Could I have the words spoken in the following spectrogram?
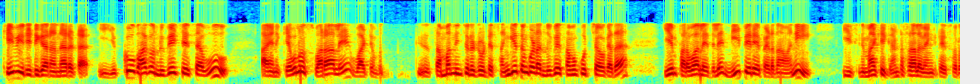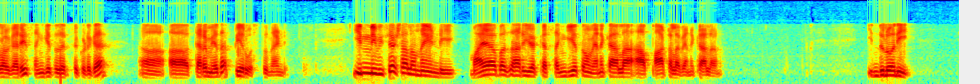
కేవీ రెడ్డి గారు అన్నారట ఈ ఎక్కువ భాగం నువ్వే చేశావు. ఆయన కేవలం స్వరాలే వాటి సంబంధించినటువంటి సంగీతం కూడా నువ్వే సమకూర్చావు కదా. ఏం పర్వాలేదులే నీ పేరే పెడదామని ఈ సినిమాకి ఘంటసాల వెంకటేశ్వరరావు గారే సంగీత దర్శకుడిగా ఆ, ఆ తెర మీద పేరు వస్తుందండి. ఇన్ని విశేషాలు ఉన్నాయండి. మాయాబజార్ యొక్క సంగీతం వెనకాల ఆ పాటల వెనకాలను ఇందులోని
